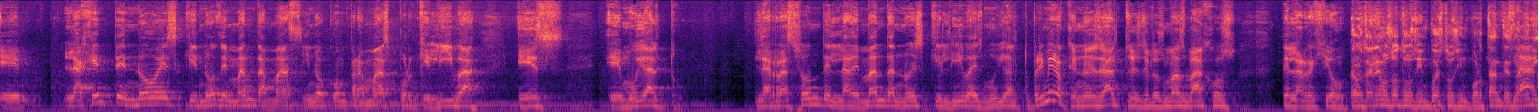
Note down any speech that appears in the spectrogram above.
Eh, la gente no es que no demanda más y no compra más porque el IVA es muy alto. La razón de la demanda no es que el IVA es muy alto. Primero que no es alto, es de los más bajos de la región. Pero tenemos otros impuestos importantes también y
